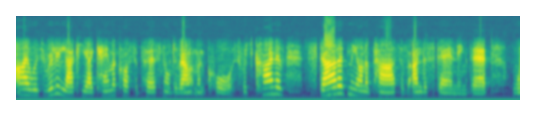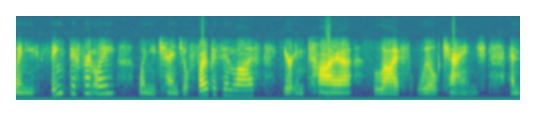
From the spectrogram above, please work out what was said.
I was really lucky. I came across a personal development course, which kind of started me on a path of understanding that when you think differently, when you change your focus in life, your entire life will change. And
